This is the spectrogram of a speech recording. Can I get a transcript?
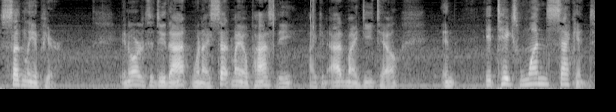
suddenly appear. In order to do that, when I set my opacity, I can add my detail, and it takes one second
